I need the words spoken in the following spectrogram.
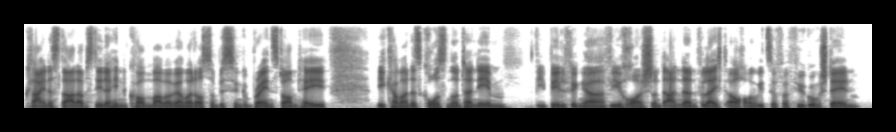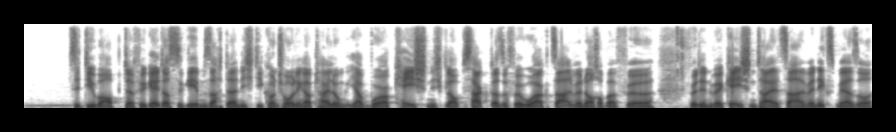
kleine Startups, die da hinkommen, aber wir haben halt auch so ein bisschen gebrainstormt, hey, wie kann man das großen Unternehmen wie Billfinger, wie Roche und anderen vielleicht auch irgendwie zur Verfügung stellen, sind die überhaupt dafür Geld auszugeben? Sagt da nicht die Controlling-Abteilung, ja, Workation, ich glaube, sagt, also für Work zahlen wir noch, aber für, für den Vacation-Teil zahlen wir nichts mehr so.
